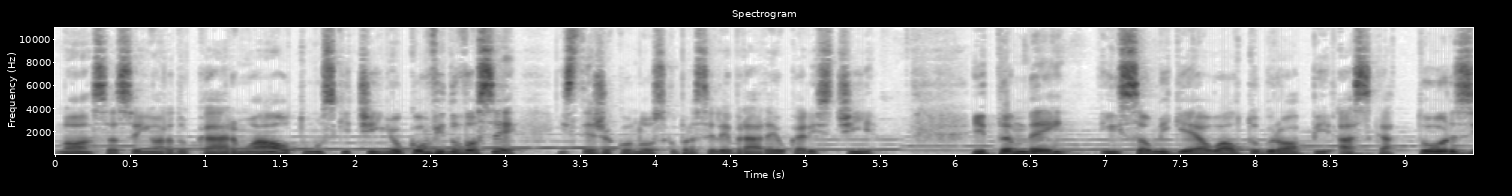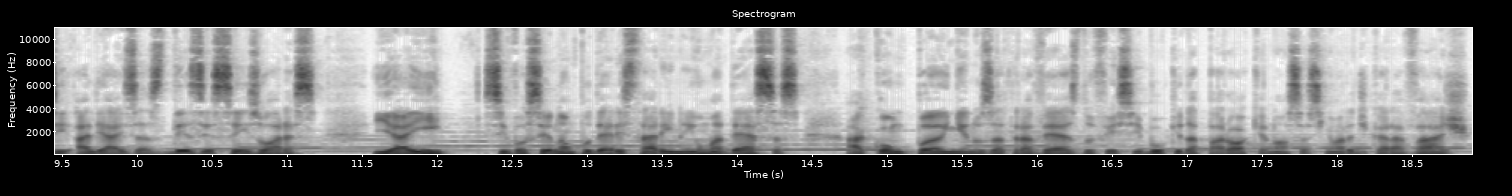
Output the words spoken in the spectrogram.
Nossa Senhora do Carmo, Alto Mosquitinho. Eu convido você, esteja conosco para celebrar a Eucaristia. E também em São Miguel, Alto Grope, às 14, aliás, às 16 horas. E aí, se você não puder estar em nenhuma dessas, acompanhe-nos através do Facebook da Paróquia Nossa Senhora de Caravaggio,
